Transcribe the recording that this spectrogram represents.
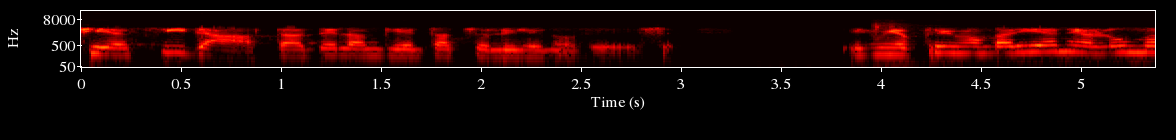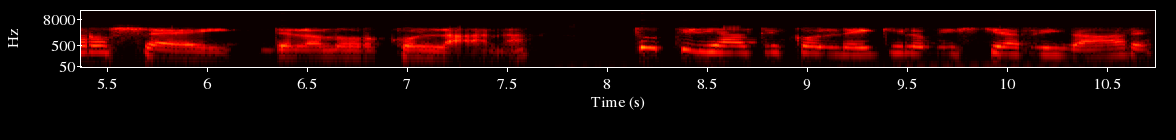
si è fidata dell'ambientazione genovese. Il mio primo Mariani è al numero 6 della loro collana. Tutti gli altri colleghi l'ho visti arrivare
